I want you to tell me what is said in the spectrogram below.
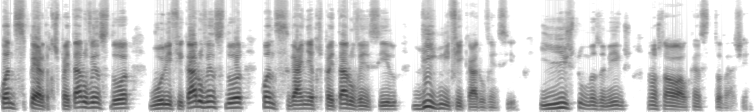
quando se perde, respeitar o vencedor, glorificar o vencedor. Quando se ganha, respeitar o vencido, dignificar o vencido. E isto, meus amigos, não está ao alcance de toda a gente.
